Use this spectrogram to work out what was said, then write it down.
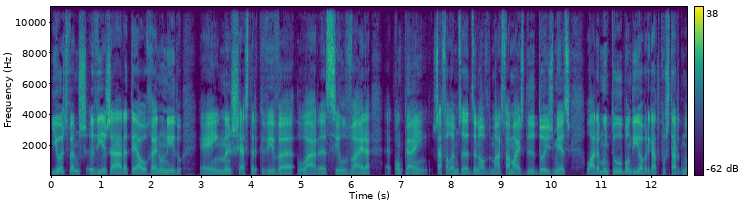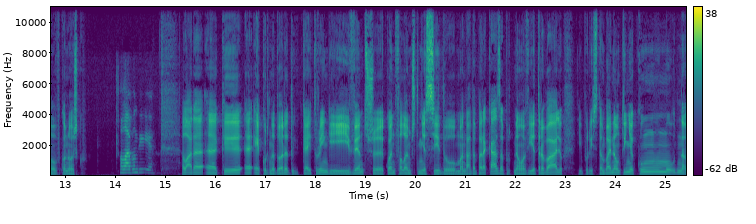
e hoje vamos viajar até ao Reino Unido. Em Manchester que vive Lara Silveira, com quem já falamos a 19 de março, há mais de dois meses. Lara, muito bom dia, obrigado por estar de novo connosco. Olá, bom dia. A Lara, eh, que eh, é coordenadora de catering e eventos, eh, quando falamos tinha sido mandada para casa porque não havia trabalho e por isso também não tinha como não,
